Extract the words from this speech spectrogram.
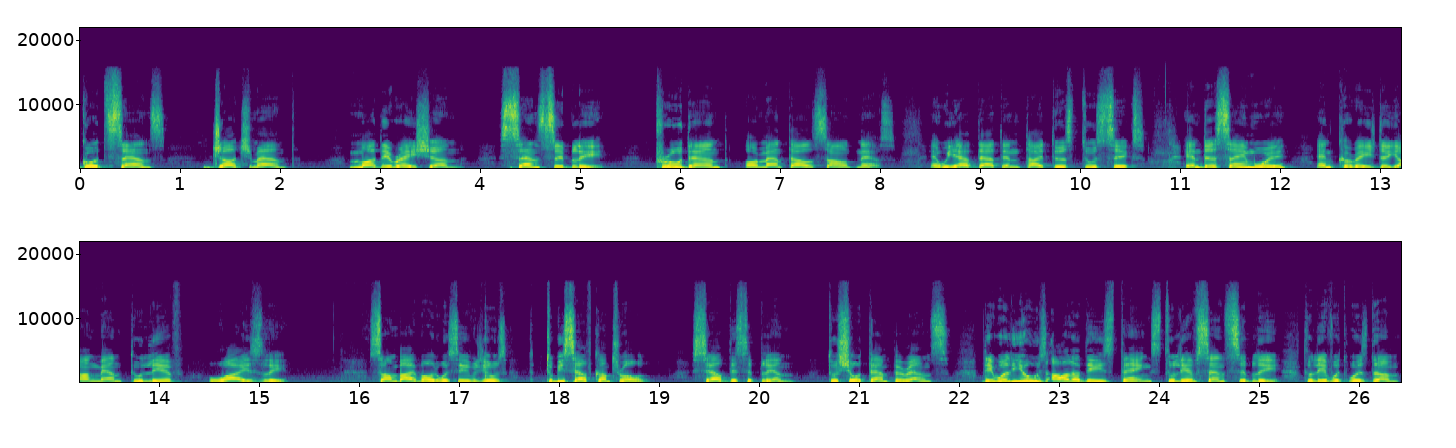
Good sense. Judgment. Moderation. Sensibly. Prudent or mental soundness. And we have that in Titus 2:6. In the same way, encourage the young men to live wisely. Some Bible will say use to be self-control, self-discipline, to show temperance. They will use all of these things to live sensibly, to live with wisdom,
